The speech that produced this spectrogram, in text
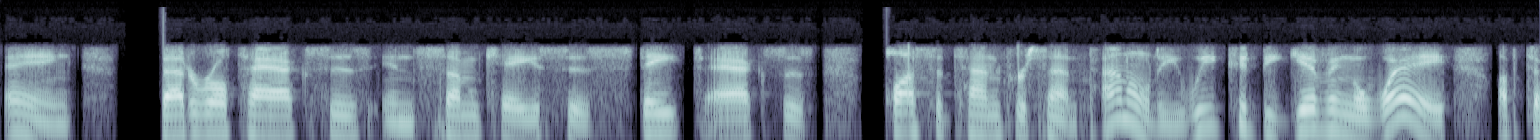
paying federal taxes, in some cases, state taxes, plus a 10% penalty, we could be giving away up to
